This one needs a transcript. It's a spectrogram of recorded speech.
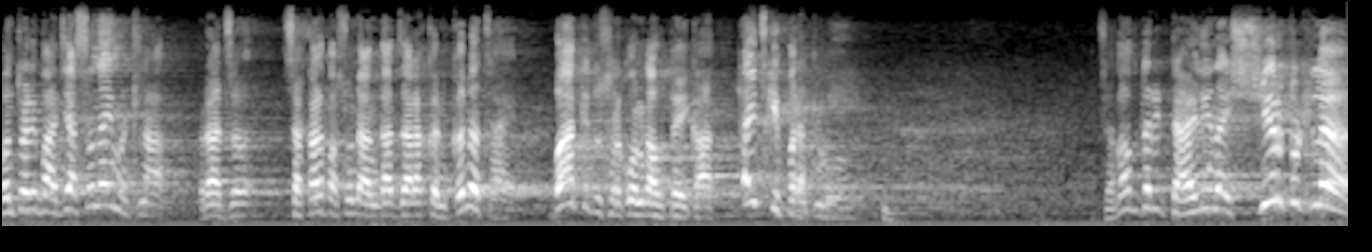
पण थोडी बाजी असं नाही म्हटला राज सकाळपासून अंगात जरा कणकणच आहे. बाकी दुसरं कोण गावतंय का? हायच की परत मी. जबाबदारी टाळली नाही शिर तुटलं.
